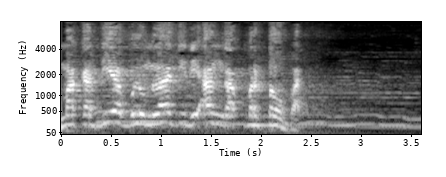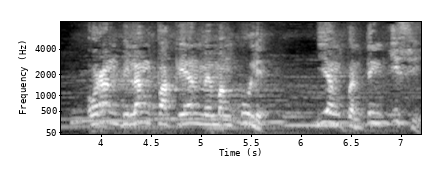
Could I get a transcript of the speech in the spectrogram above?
maka dia belum lagi dianggap bertobat. Orang bilang pakaian memang kulit, yang penting isi.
